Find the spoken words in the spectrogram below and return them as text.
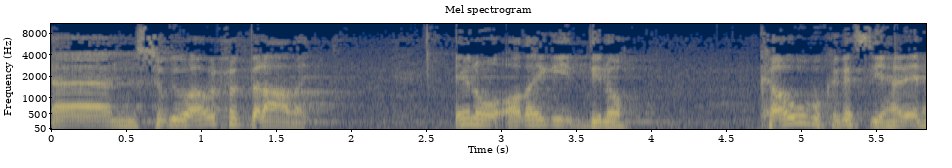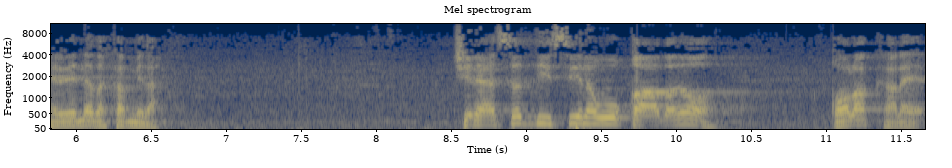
ee sugiwaa wuxuu bilaabay inuu odaygii dilo. Kawbuu kaga siiya habeen habeenada ka mid ah. Jinaasadiisiina wuu qaadayoo qolo kale.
